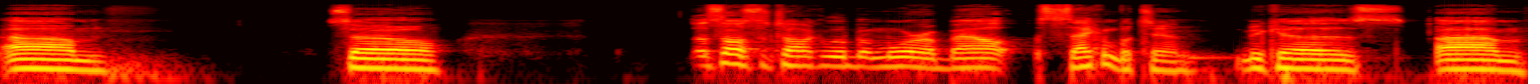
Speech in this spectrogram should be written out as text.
Um, so let's also talk a little bit more about second platoon because, um,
